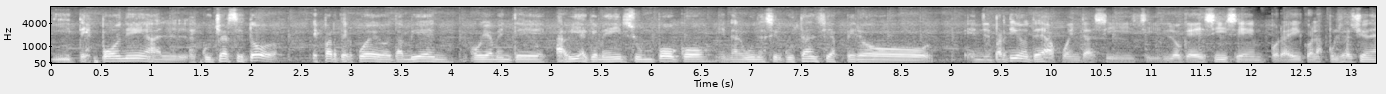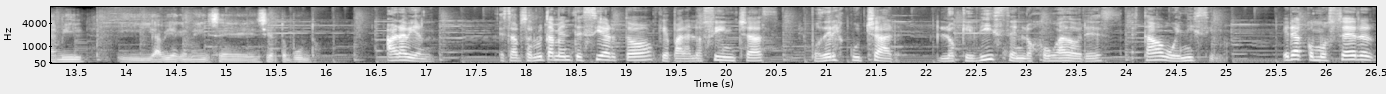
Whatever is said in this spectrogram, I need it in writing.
y te expone al escucharse todo es parte del juego también. Obviamente había que medirse un poco en algunas circunstancias, pero en el partido no te das cuenta si, lo que decís por ahí con las pulsaciones a mil y había que medirse en cierto punto. Ahora bien, es absolutamente cierto que para los hinchas poder escuchar lo que dicen los jugadores estaba buenísimo. Era como ser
